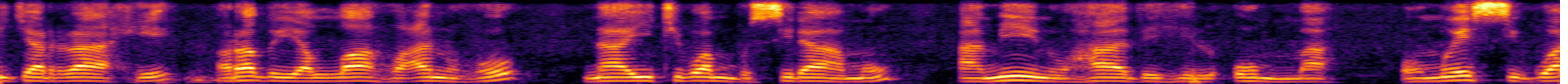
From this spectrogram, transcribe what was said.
ljarrahi radiallahu anhu n'ayitibwa mu busiraamu amiinu hathihi l umma omwesigwa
